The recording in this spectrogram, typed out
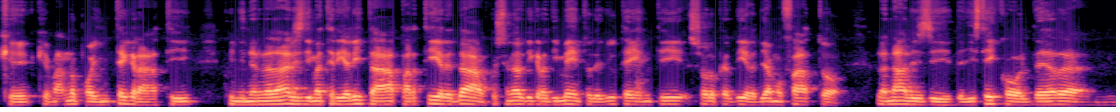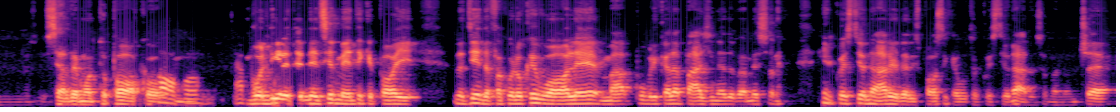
che, che vanno poi integrati quindi nell'analisi di materialità a partire da un questionario di gradimento degli utenti, solo per dire abbiamo fatto l'analisi degli stakeholder, serve molto poco. poco. Vuol dire tendenzialmente che poi l'azienda fa quello che vuole, ma pubblica la pagina dove ha messo il questionario e le risposte che ha avuto il questionario, insomma non c'è,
